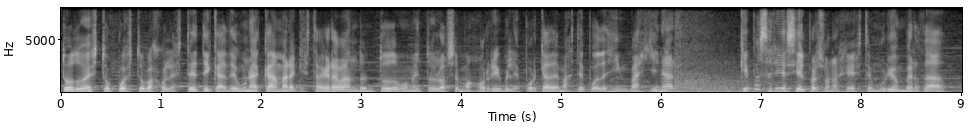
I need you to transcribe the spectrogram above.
Todo esto puesto bajo la estética de una cámara que está grabando en todo momento lo hace más horrible, porque además te puedes imaginar qué pasaría si el personaje este murió en verdad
